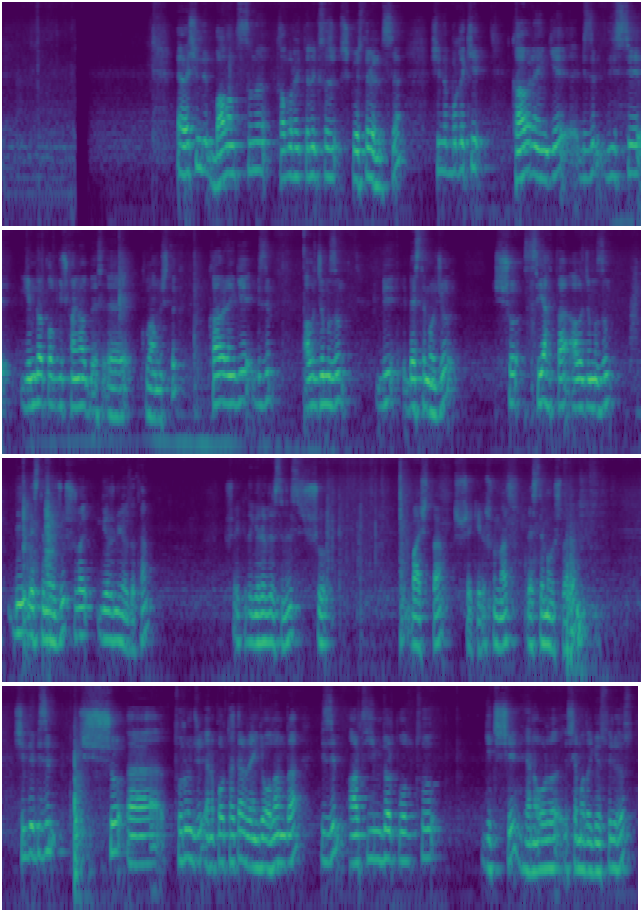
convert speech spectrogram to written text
Evet şimdi bağlantısını kablo renklerini kısaca gösterelim size. Şimdi buradaki kahverengi bizim DC 24 volt güç kaynağı e, kullanmıştık. Kahverengi bizim alıcımızın bir besleme ucu. Şu siyah da alıcımızın bir besleme ucu. Şurada görünüyor zaten. Şu şekilde görebilirsiniz. Şu başta şu şekilde şunlar besleme uçları. Şimdi bizim şu e, turuncu yani portakal rengi olan da bizim artı 24 voltu geçişi yani orada şemada gösteriyoruz.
